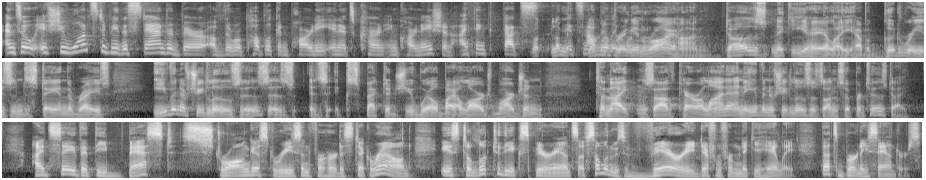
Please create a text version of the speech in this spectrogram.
and so, if she wants to be the standard bearer of the Republican Party in its current incarnation, I think that's let me, it's not let me really. bring working. in Ryan. Does Nikki Haley have a good reason to stay in the race? Even if she loses, as is expected she will by a large margin tonight in South Carolina, and even if she loses on Super Tuesday? I'd say that the best, strongest reason for her to stick around is to look to the experience of someone who's very different from Nikki Haley. That's Bernie Sanders.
